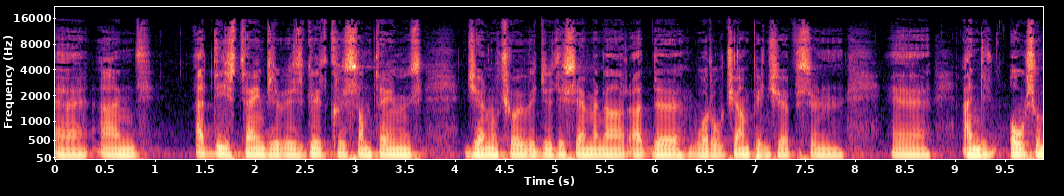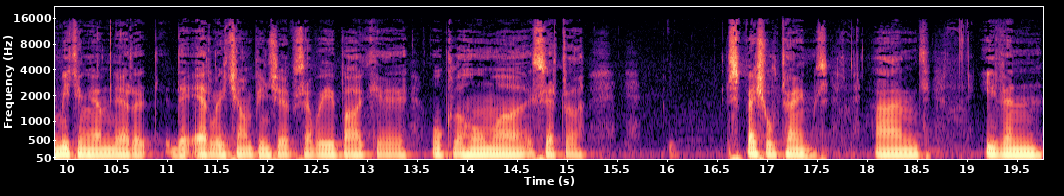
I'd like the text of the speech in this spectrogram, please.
uh, and at these times it was good because sometimes General Choi would do the seminar at the World Championships and. Uh, and also meeting him there at the early championships away back, uh, Oklahoma, etc. Special times, and even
